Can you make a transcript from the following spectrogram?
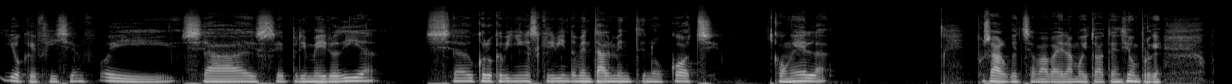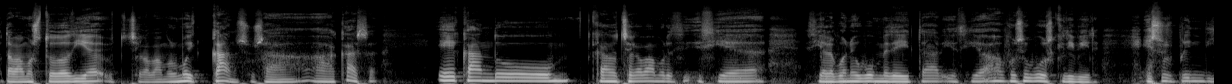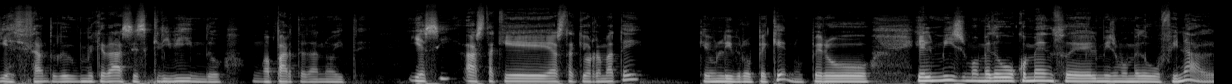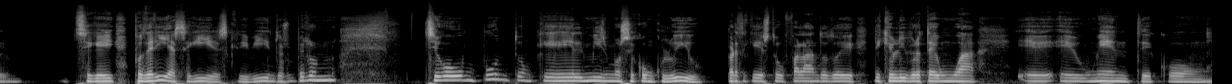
e o que fixen foi xa ese primeiro día, xa eu creo que viñen escribindo mentalmente no coche con ela, pois algo que chamaba ela moito a atención, porque botábamos todo o día, chegábamos moi cansos a, a casa, e E cando, cando chegábamos, dicía, dicía, bueno, eu vou me deitar, e dicía, ah, pois eu vou escribir. E sorprendíase tanto que me quedase escribindo unha parte da noite. E así, hasta que, hasta que o rematei, que é un libro pequeno, pero el mismo me dou o comenzo e el mismo me dou o final. Cheguei, podería seguir escribindo, pero chegou un punto en que el mismo se concluiu parece que estou falando de, de que o libro ten unha é, é un ente con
